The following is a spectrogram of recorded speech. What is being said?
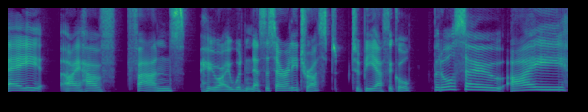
A, I have fans who I wouldn't necessarily trust to be ethical. But also, I,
